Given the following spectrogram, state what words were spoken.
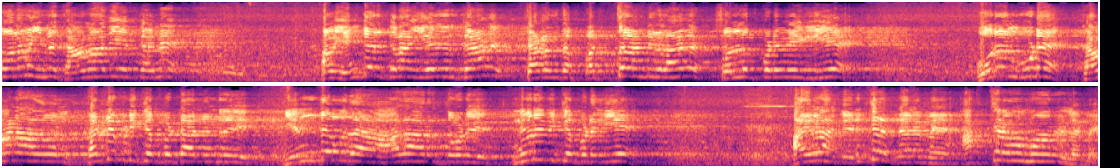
போனவன் இன்னும் காணாதே இருக்கானே. அவன் எங்க இருக்கிறான் ஏது இருக்கான்னு கடந்த பத்தாண்டுகளாக சொல்லப்படவே இல்லையே. ஒரு கூட காணாதவன் கண்டுபிடிக்கப்பட்டான் என்று எந்தவித ஆதாரத்தோடு நிரூபிக்கப்படலையே. அதனால அங்க இருக்கிற நிலைமை அக்கிரமமான நிலைமை.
